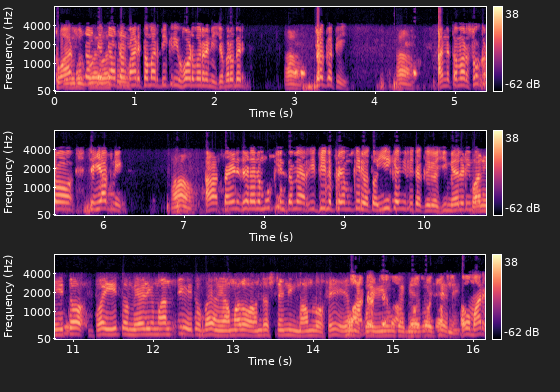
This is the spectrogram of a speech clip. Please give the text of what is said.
તો આ શું ના મારી તમારી દીકરી હોળ વરની છે બરોબર? હા. પ્રગતિ. હા. અને તમારો છોકરો છે યાજ્ઞિક. હા આ ત્રણ જણાને મૂકીને તમે આ રીતિને પ્રેમ કર્યો તો ઈ કેવી રીતે કર્યો? છે મેલડી પણ એ તો ભાઈ એ તો મેળીમાં નહીં એ તો ભાઈ અમારો અન્ડરસ્ટેન્ડિંગ મામલો છે એમાં કોઈ એવું કઈ બેસો છે નહીં. હવે મારે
